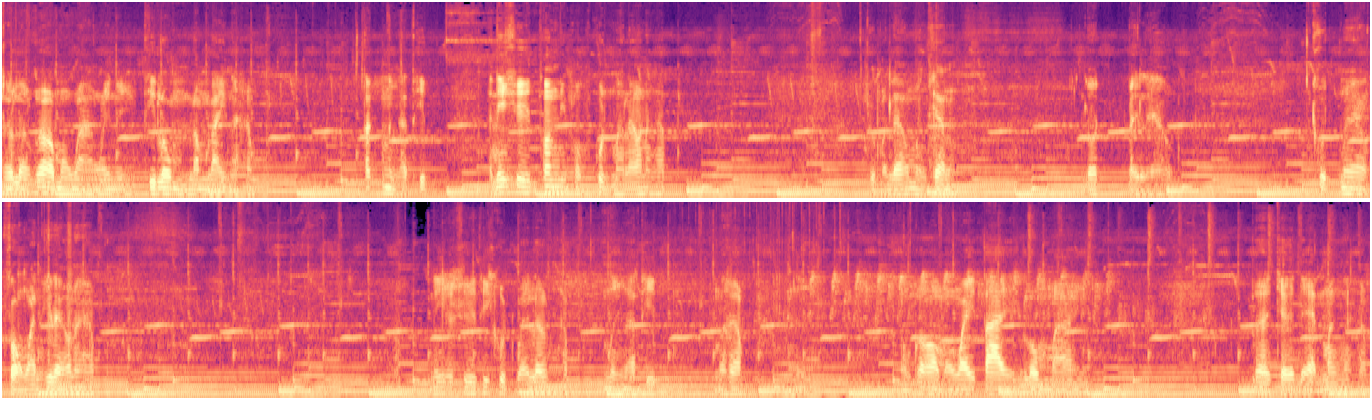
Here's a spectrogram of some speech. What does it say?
แล้วเราก็เอามาวางไว้ในที่ร่มลำไรนะครับสักหนึ่งอาทิตย์ อันนี้คือต้นที่ผมขุดมาแล้วนะครับขุดมาแล้วเหมือนกันลดไปแล้ว ขุดเมื่อสองวันที่แล้วนะครับ นี่ก็คือที่ขุดไว้แล้วครับหนึ่งอาทิตย์นะครับผมก็เออกมาไว้ใต้ร่มไม้เพื่อเจอแดดมั่งนะครับ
